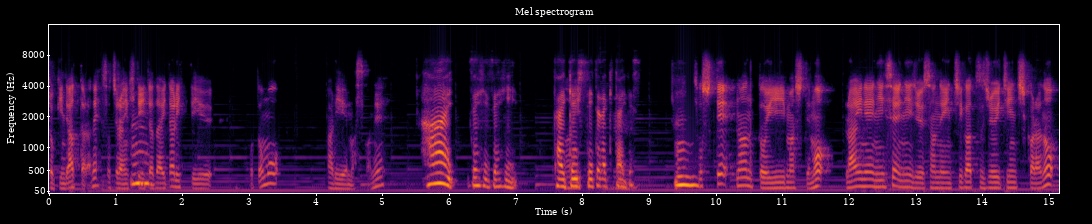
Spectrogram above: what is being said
直近であったらね、そちらに来ていただいたりっていうこともありえますかね。はい、ぜひぜひ体験していただきたいです。うんそして、なんと言いましても、来年2023年1月11日からの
